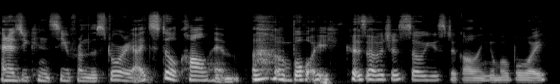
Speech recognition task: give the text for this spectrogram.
And as you can see from the story, I'd still call him a boy because I was just so used to calling him a boy.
